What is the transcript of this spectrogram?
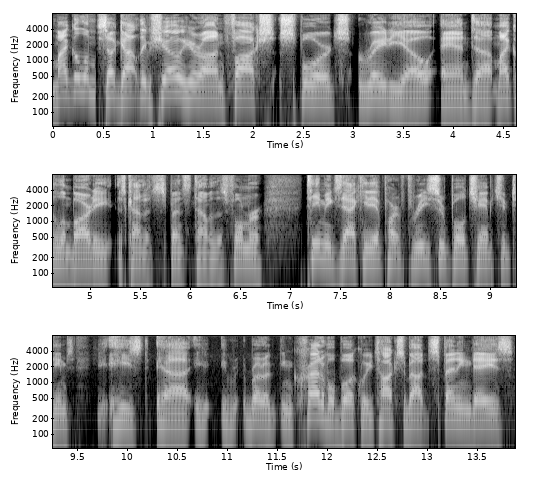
Michael Lom- Doug Gottlieb show here on Fox Sports Radio, and uh, Michael Lombardi has kind of spent some time with us, former team executive, part of three Super Bowl championship teams. He's uh, he wrote an incredible book where he talks about spending days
